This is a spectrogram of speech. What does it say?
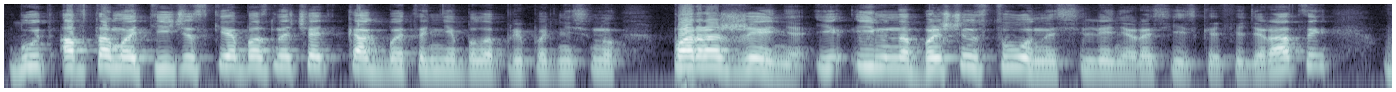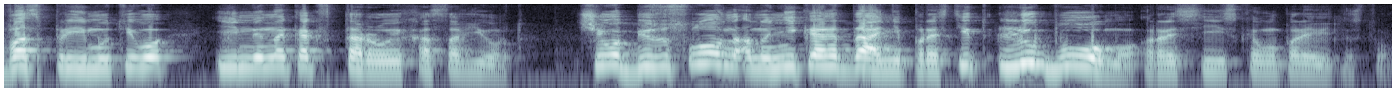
будет автоматически обозначать, как бы это ни было преподнесено, поражение. И именно большинство населения Российской Федерации воспримут его именно как второй Хасавюрт. Чего, безусловно, оно никогда не простит любому российскому правительству.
